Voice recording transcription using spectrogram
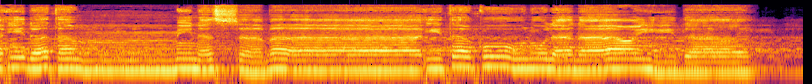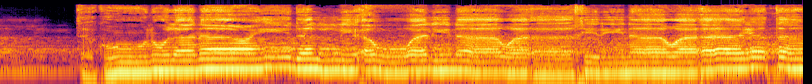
مائدة من السماء. لأولنا وآخرنا وآية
